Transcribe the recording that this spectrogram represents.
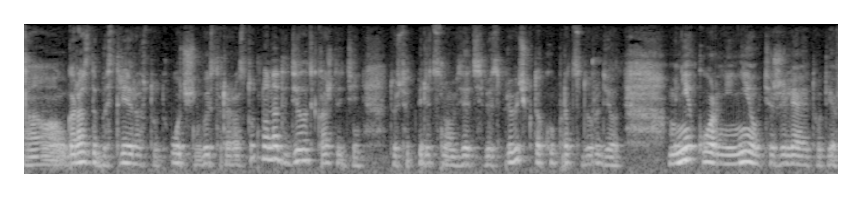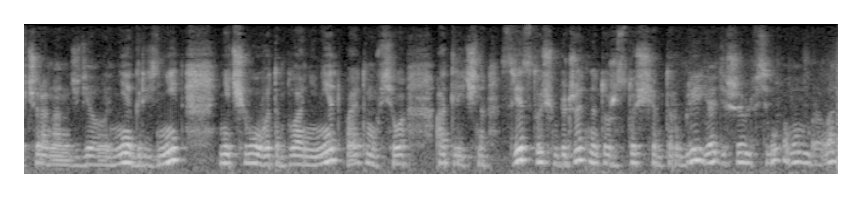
гораздо быстрее растут, очень быстро растут, но надо делать каждый день. То есть вот перед сном взять себе с привычку такую процедуру делать. Мне корни не утяжеляет, вот я вчера на ночь делала, не грязнит, ничего в этом плане нет, поэтому все отлично. Средство очень бюджетное, тоже 100 с чем-то рублей, я дешевле всего, по-моему, брала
